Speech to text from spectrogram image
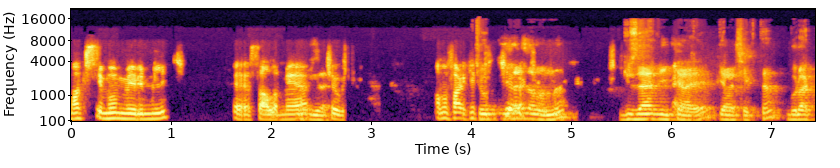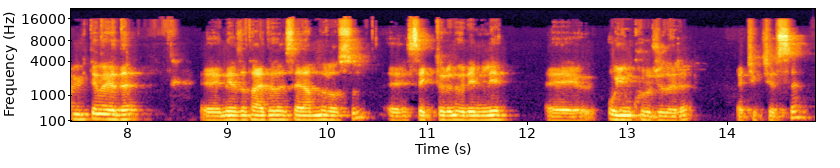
maksimum verimlilik e, sağlamaya çalışıyorum. Ama fark ettik Çok güzel zamanlar. Güzel bir hikaye evet. gerçekten. Burak Büyükdemir'e de e, Nevzat Aydın'a selamlar olsun. E, sektörün önemli e, oyun kurucuları açıkçası.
